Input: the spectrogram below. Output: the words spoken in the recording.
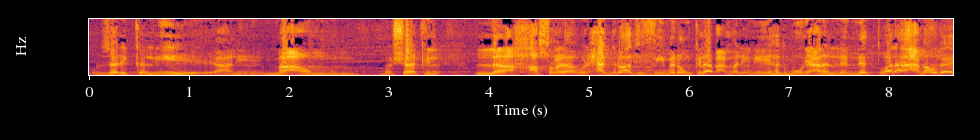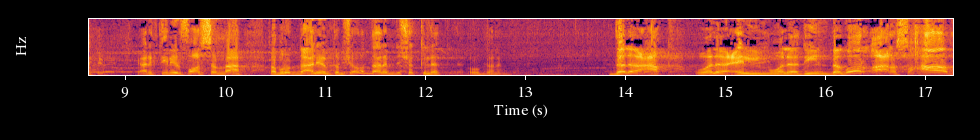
ولذلك كان ليه يعني معهم مشاكل لا حصر لا ولحد دلوقتي في منهم كلاب عمالين يهاجموني على النت ولا اعبأ بهم. يعني كتير يرفعوا السماعة. طب رد عليهم. طب مش هرد عليهم. ده شك لا رد عليهم. ده لا عقل ولا علم ولا دين. ده جرأة على الصحابة.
